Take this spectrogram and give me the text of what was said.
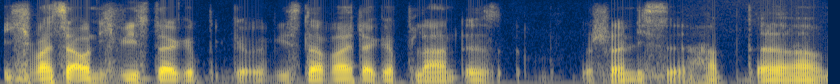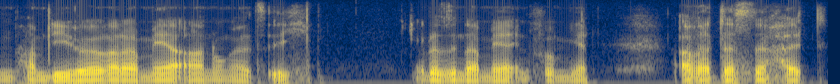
ich, weiß ja auch nicht, wie es da, wie es da weiter geplant ist. Wahrscheinlich hat, äh, haben die Hörer da mehr Ahnung als ich oder sind da mehr informiert. Aber dass du halt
